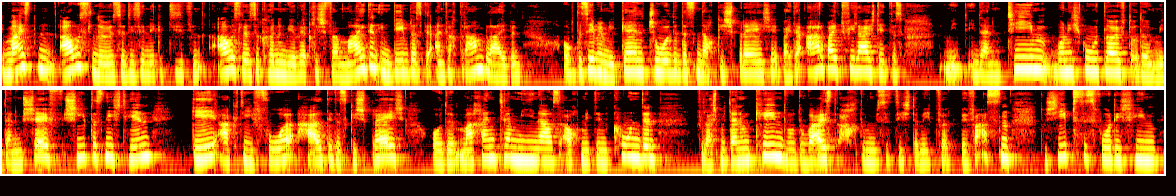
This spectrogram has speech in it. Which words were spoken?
die meisten Auslöser, diese negativen Auslöser können wir wirklich vermeiden, indem dass wir einfach dranbleiben ob das eben mit Geld, Schulden, das sind auch Gespräche, bei der Arbeit vielleicht etwas mit in deinem Team, wo nicht gut läuft oder mit deinem Chef, schieb das nicht hin, geh aktiv vor, halte das Gespräch oder mach einen Termin aus, auch mit den Kunden vielleicht mit deinem Kind, wo du weißt, ach, du müsstest dich damit befassen, du schiebst es vor dich hin.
